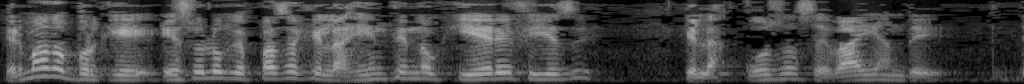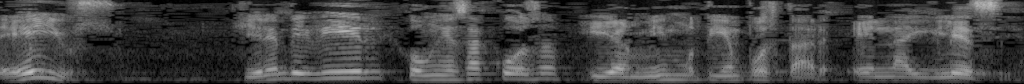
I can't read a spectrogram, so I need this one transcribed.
Hermano, porque eso es lo que pasa, que la gente no quiere, fíjese, que las cosas se vayan de, de ellos. Quieren vivir con esas cosas y al mismo tiempo estar en la iglesia.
